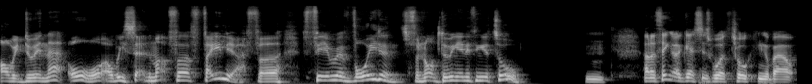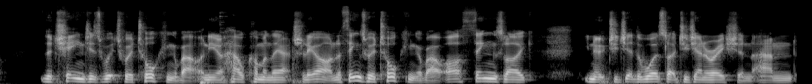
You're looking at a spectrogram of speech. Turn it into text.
Are we doing that? Or are we setting them up for failure, for fear avoidance, for not doing anything at all? Mm. And I think, I guess it's worth talking about the changes which we're talking about and you know how common they actually are. And the things we're talking about are things like you know the words like degeneration and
